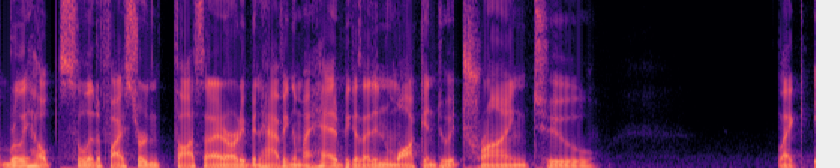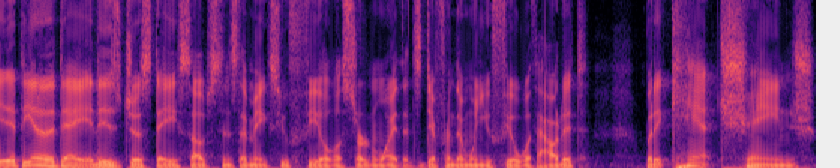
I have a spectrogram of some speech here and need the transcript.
really helped solidify certain thoughts that I'd already been having in my head because I didn't walk into it trying to. Like, it, at the end of the day, it is just a substance that makes you feel a certain way that's different than when you feel without it. But it can't change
